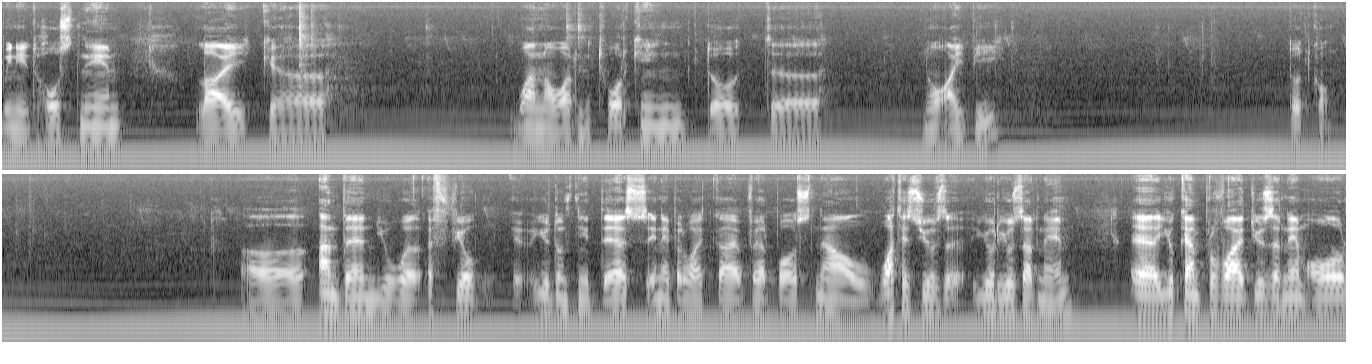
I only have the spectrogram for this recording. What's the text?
we need host name like uh, one hour networking dot uh, no IP dot com. Uh, and then you will if you you don't need this enable wildcard verbose now what is your your username uh, you can provide username or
